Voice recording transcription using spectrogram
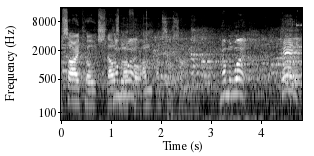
I'm sorry, coach. That was Number my one. fault. I'm, I'm so sorry. Number one, panic.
